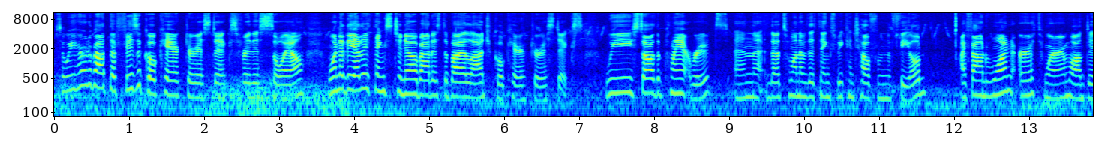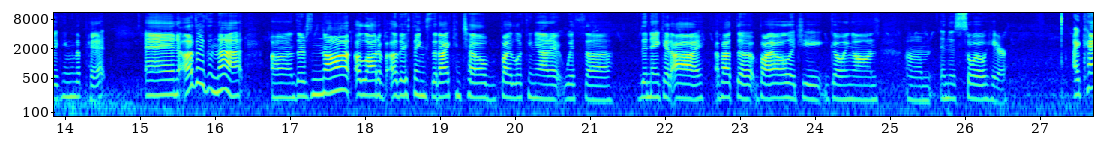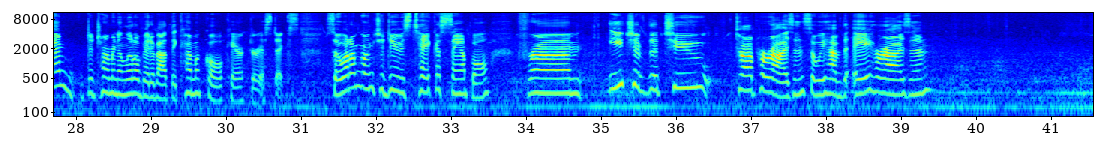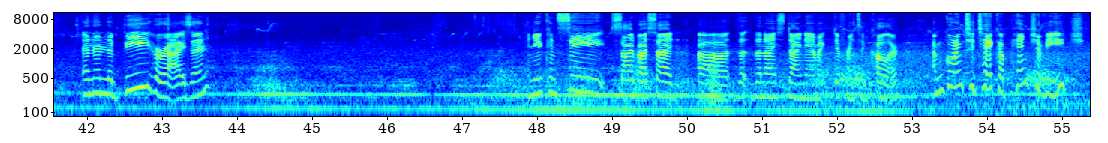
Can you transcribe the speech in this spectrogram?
So we heard about the physical characteristics for this soil. One of the other things to know about is the biological characteristics. We saw the plant roots, and that's one of the things we can tell from the field. I found one earthworm while digging the pit, and other than that, uh, there's not a lot of other things that I can tell by looking at it with uh, the naked eye about the biology going on um, in this soil here. I can determine a little bit about the chemical characteristics. So what I'm going to do is take a sample from each of the two top horizons. So we have the A horizon and then the B horizon. And you can see side by side uh, the, the nice dynamic difference in color. I'm going to take a pinch of each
